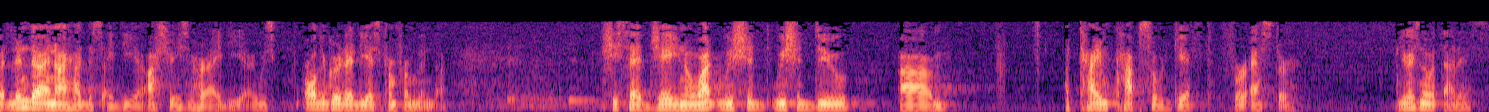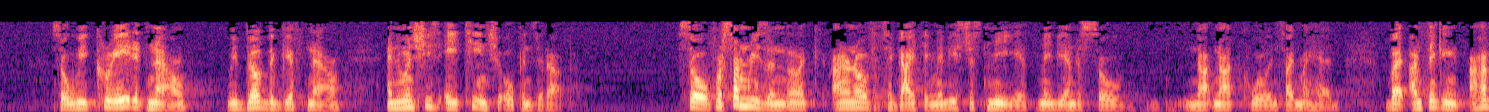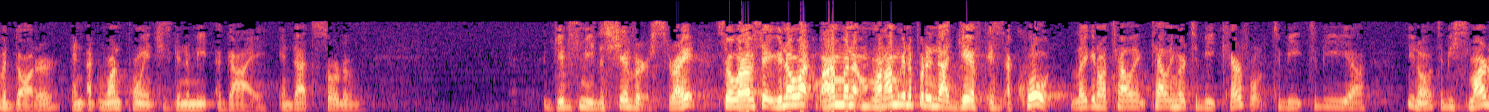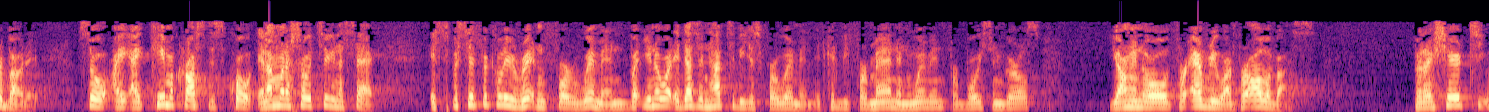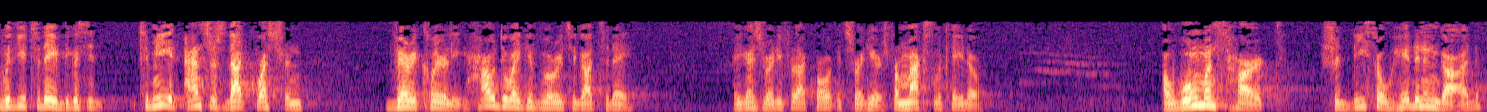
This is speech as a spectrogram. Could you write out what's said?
But Linda and I had this idea. Actually, it's her idea. It was all the great ideas come from Linda. She said, "Jay, you know what? We should we should do um, a time capsule gift for Esther. You guys know what that is? So we create it now. We build the gift now, and when she's 18, she opens it up. So for some reason, like I don't know if it's a guy thing. Maybe it's just me. Maybe I'm just so not not cool inside my head. But I'm thinking, I have a daughter, and at one point she's going to meet a guy, and that sort of gives me the shivers, right? So what I would say, you know what? I'm gonna what I'm gonna put in that gift is a quote, like you know, telling telling her to be careful, to be to be uh, you know, to be smart about it. So I, I came across this quote, and I'm gonna show it to you in a sec. It's specifically written for women, but you know what? It doesn't have to be just for women. It could be for men and women, for boys and girls, young and old, for everyone, for all of us. But I share it with you today because it, to me it answers that question very clearly. How do I give glory to God today? Are you guys ready for that quote? It's right here. It's from Max Lucado. A woman's heart should be so hidden in God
